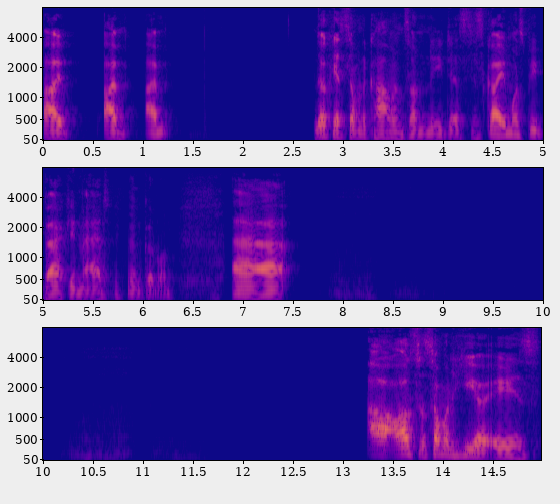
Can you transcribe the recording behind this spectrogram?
I, I'm, I'm. Look at some of the comments underneath this. This guy must be back in mad. Good one. Uh, oh, also, someone here is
